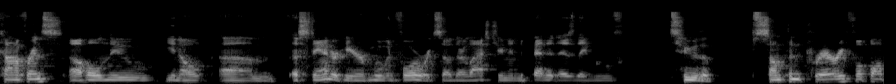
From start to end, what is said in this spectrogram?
conference, a whole new you know um, a standard here moving forward. So their last year in independent as they move to the something Prairie Football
